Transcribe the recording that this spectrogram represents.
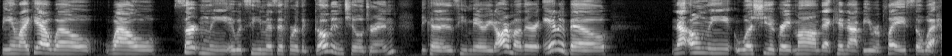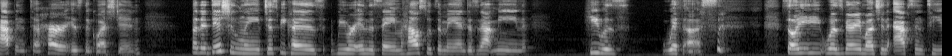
being like, yeah, well, while certainly it would seem as if we're the golden children because he married our mother, Annabelle. Not only was she a great mom that cannot be replaced, so what happened to her is the question. But additionally, just because we were in the same house with the man does not mean he was with us. So he was very much an absentee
